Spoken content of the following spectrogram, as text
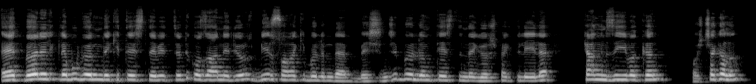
Evet böylelikle bu bölümdeki testi de bitirdik. O zannediyoruz. Bir sonraki bölümde 5. bölüm testinde görüşmek dileğiyle. Kendinize iyi bakın. Hoşçakalın.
